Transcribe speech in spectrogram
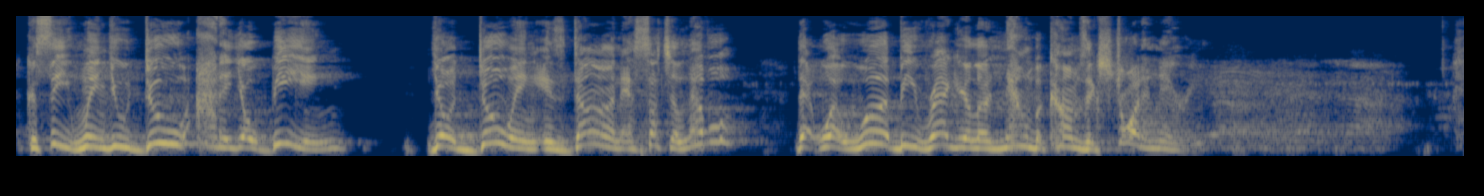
Because, see, when you do out of your being, your doing is done at such a level that what would be regular now becomes extraordinary.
